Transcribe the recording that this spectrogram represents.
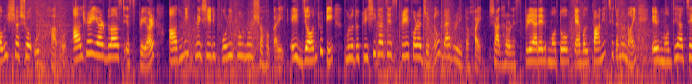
অবিশ্বাস্য উদ্ভাবন। আলট্রা এয়ার ব্লাস্ট স্প্রেয়ার আধুনিক কৃষির পরিপূর্ণ সহকারী। এই যন্ত্রটি মূলত কৃষিকাজে স্প্রে করার জন্য ব্যবহৃত হয়। সাধারণ স্প্রেয়ারের মতো কেবল পানি ছেটানো নয়, এর মধ্যে আছে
